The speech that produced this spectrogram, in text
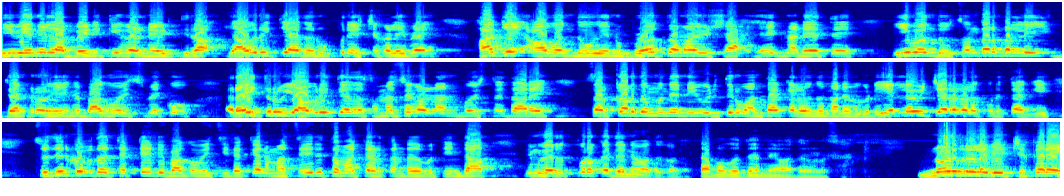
ನೀವೇನೆಲ್ಲ ಬೇಡಿಕೆಗಳನ್ನ ಇಡ್ತೀರಾ? ಯಾವ ರೀತಿಯಾದ ರೂಪುರೇಷೆಗಳಿವೆ? ಹಾಗೆ ಆ ಒಂದು ಏನು ಬೃಹತ್ ಸಮಾವೇಶ ಹೇಗ್ ನಡೆಯುತ್ತೆ? ಈ ಒಂದು ಸಂದರ್ಭದಲ್ಲಿ ಜನರು ಹೇಗೆ ಭಾಗವಹಿಸಬೇಕು? ರೈತರು ಯಾವ ರೀತಿಯಾದ ಸಮಸ್ಯೆಗಳನ್ನ ಅನುಭವಿಸ್ತಾ ಇದ್ದಾರೆ? ಸರ್ಕಾರದ ಮುಂದೆ ನೀವು ಇಡ್ತಿರುವಂತಹ ಕೆಲವೊಂದು ಮನವಿಗಳು. ಎಲ್ಲ ವಿಚಾರಗಳ ಕುರಿತಾಗಿ ಸುದೀರ್ಘವಾದ ಚರ್ಚೆಯಲ್ಲಿ ಭಾಗವಹಿಸಿದ್ದಕ್ಕೆ ನಮ್ಮ ಸೇರಿ ಸಮಾಚಾರ ತಂಡದ ವತಿಯಿಂದ ನಿಮಗೆ ಹೃತ್ಪೂರ್ವಕ ಧನ್ಯವಾದಗಳು. ತಮಗೂ ಧನ್ಯವಾದಗಳು ಸರ್. ನೋಡಿದ್ರಲ್ಲ ವೀಕ್ಷಕರೇ,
